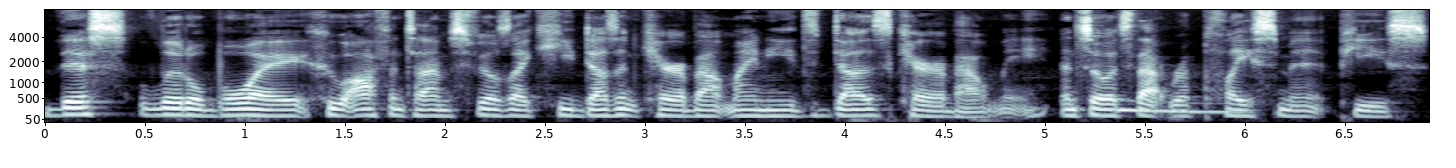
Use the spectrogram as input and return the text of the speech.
this little boy who oftentimes feels like he doesn't care about my needs does care about me. And so it's that replacement piece,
